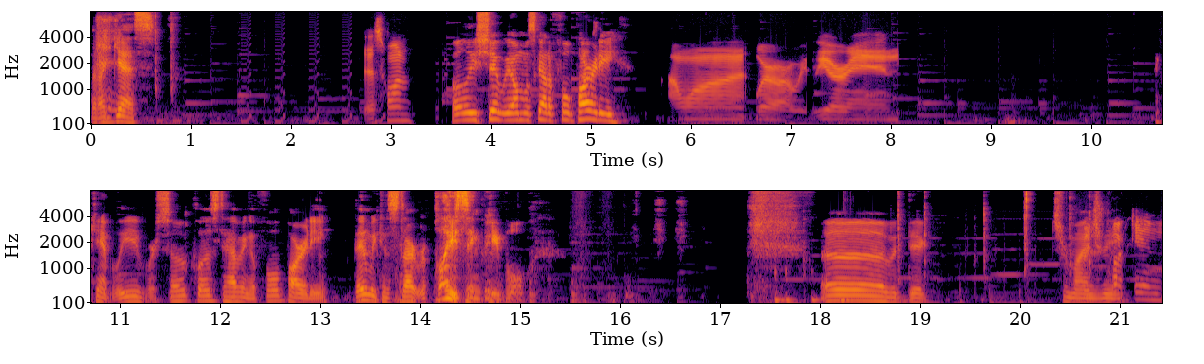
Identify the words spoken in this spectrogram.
But I guess. This one? Holy shit, we almost got a full party. I want. Where are we? We are in. I can't believe we're so close to having a full party. Then we can start replacing people. Oh, but dick. Which reminds Which me. fucking.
